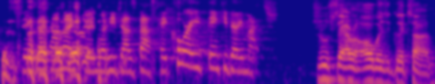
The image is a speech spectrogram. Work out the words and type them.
The exec on ice doing what he does best. Hey, Corey, thank you very much. Drew, Sarah, always a good time.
